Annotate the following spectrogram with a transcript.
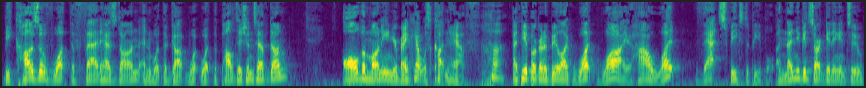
Because of what the Fed has done and what the, what, what the politicians have done, all the money in your bank account was cut in half. Huh. And people are going to be like, what? Why? How? What? That speaks to people. And then you can start getting into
